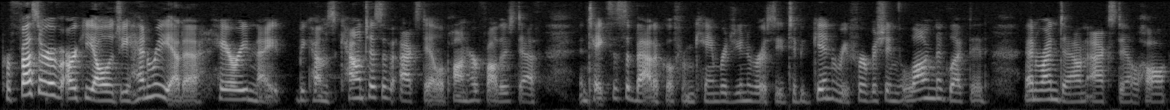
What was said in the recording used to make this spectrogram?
Professor of Archaeology Henrietta Harry Knight becomes Countess of Axedale upon her father's death and takes a sabbatical from Cambridge University to begin refurbishing the long neglected and run down Axedale Hall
